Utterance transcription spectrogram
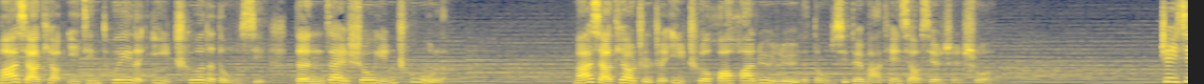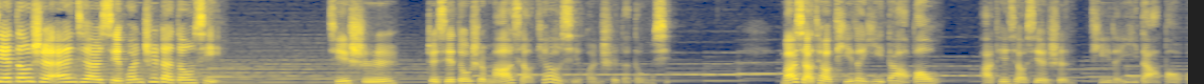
马小跳已经推了一车的东西，等在收银处了。马小跳指着一车花花绿绿的东西，对马天笑先生说：“这些都是安吉尔喜欢吃的东西。其实这些都是马小跳喜欢吃的东西。”马小跳提了一大包，马天笑先生提了一大包，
